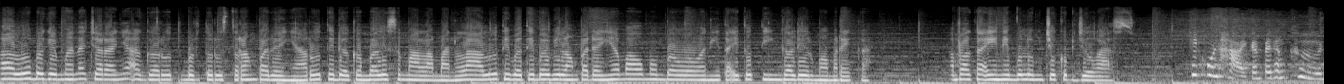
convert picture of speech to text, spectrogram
Lalu bagaimana caranya agar Ruth berterus terang padanya? Ruth tidak kembali semalaman lalu tiba-tiba bilang padanya mau membawa wanita itu tinggal di rumah mereka. Apakah ini belum cukup jelas? ที่คุณหายกันไปทั้งคืน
